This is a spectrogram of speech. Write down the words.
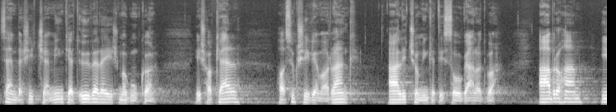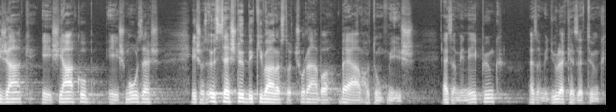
szembesítsen minket ővele és magunkkal. És ha kell, ha szüksége van ránk, állítson minket is szolgálatba. Ábrahám, Izsák és Jákob és Mózes és az összes többi kiválasztott sorába beállhatunk mi is. Ez a mi népünk, ez a mi gyülekezetünk,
